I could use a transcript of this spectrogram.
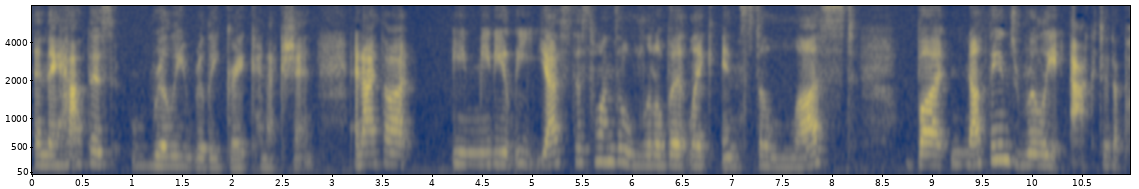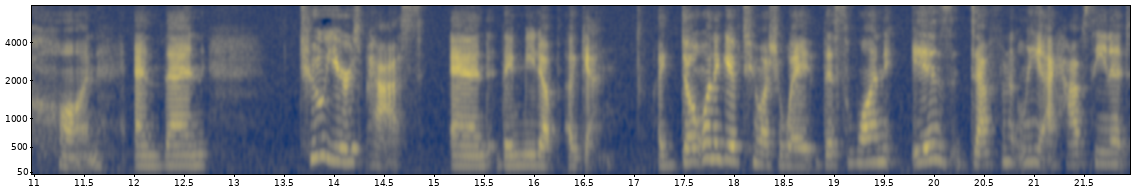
and they have this really, really great connection. And I thought immediately, yes, this one's a little bit like insta lust, but nothing's really acted upon. And then two years pass and they meet up again. I don't want to give too much away. This one is definitely, I have seen it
